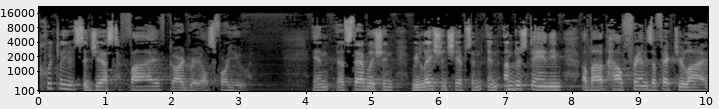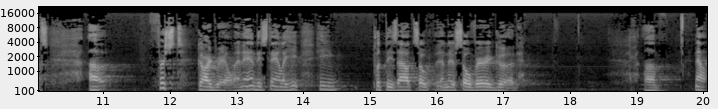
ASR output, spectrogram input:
quickly suggest five guardrails for you in establishing relationships and, and understanding about how friends affect your lives. Uh, first guardrail, and Andy Stanley, he, he put these out, so, and they're so very good. Um, now,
